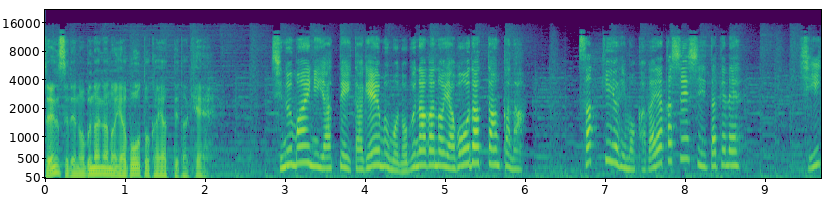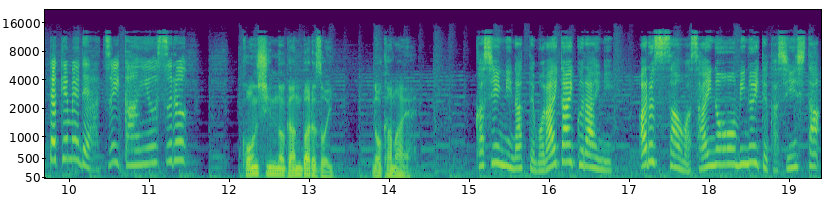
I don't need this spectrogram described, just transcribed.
前世で信長の野望とかやってたけ死ぬ前にやっていたゲームも信長の野望だったんかな。さっきよりも輝かしいしいたけね。しいたけ目で熱い勧誘する。渾身の頑張るぞいの構え。家臣になってもらいたいくらいにアルスさんは才能を見抜いて過信した。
